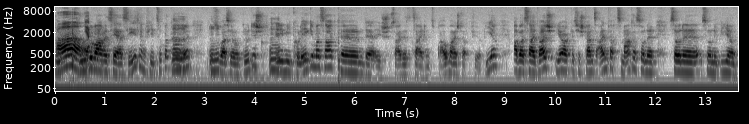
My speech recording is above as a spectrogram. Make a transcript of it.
Ah. Die Ja. Trube waren sehr süß und viel Zucker dran. Mhm. Ne? Das war sehr gut ist. Wie mein Kollege immer sagt, ähm, der ist seines Zeichens Braumeister für Bier. Aber seit, weißt du, Jörg, das ist ganz einfach zu machen, so eine, so eine, so eine Bier.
